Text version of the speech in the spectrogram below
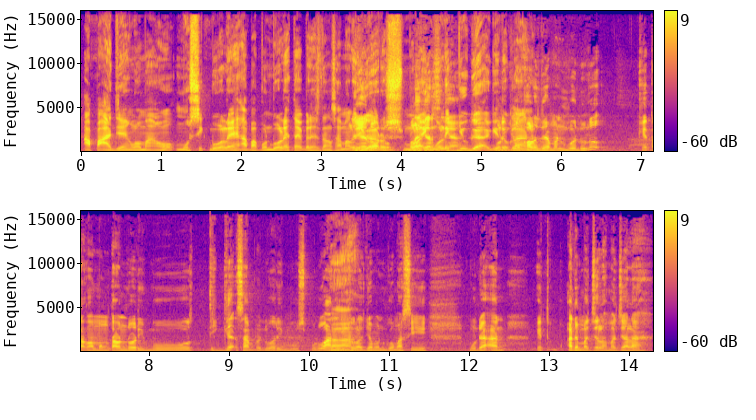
apa aja yang lo mau, musik boleh, apa pun boleh, tapi pada saat yang sama lo Ya, juga lu- harus mulai ngulik ya. juga gitu juga. kan. Kalau zaman gua dulu kita ngomong tahun 2003 sampai 2010-an Ah. gitu lah zaman gua masih mudaan itu ada majalah-majalah.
